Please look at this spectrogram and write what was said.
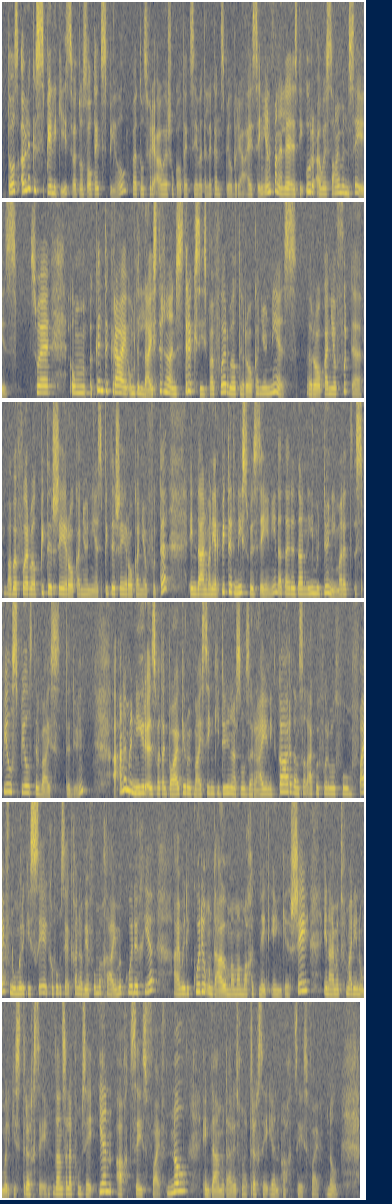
Daar's oulike speletjies wat ons altyd speel, wat ons vir die ouers ook altyd sê wat hulle kan speel by die huis en een van hulle is die oeroue Simon Says. So om 'n kind te kry om te luister na instruksies, byvoorbeeld raak aan jou neus raak aan jou voete. Maar byvoorbeeld Pieter sê raak aan jou neus, Pieter sê raak aan jou voete en dan wanneer Pieter nie so sê nie dat hy dit dan nie moet doen nie, maar dit speel speelsterwys te doen. 'n Ander manier is wat ek baie keer met my seentjie doen as ons ry in die kar, dan sal ek byvoorbeeld vir hom vyf nommertjies sê. Ek gaan vir hom sê ek gaan nou weer vir hom 'n geheime kode gee. Hy moet die kode onthou, mamma mag dit net een keer sê en hy moet vir my die nommertjies terug sê. Dan sal ek vir hom sê 18650 en dan moet hy dit vir my terug sê 18650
